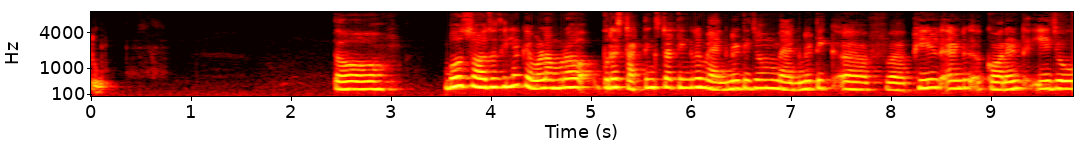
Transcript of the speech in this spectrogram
ଟୁ ତ ବହୁତ ସହଜ ଥିଲା କେବଳ ଆମର ପୁରା ଷ୍ଟାର୍ଟିଂ ଷ୍ଟାର୍ଟିଂରେ magnetism magnetic field and current ଏଇ ଯେଉଁ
